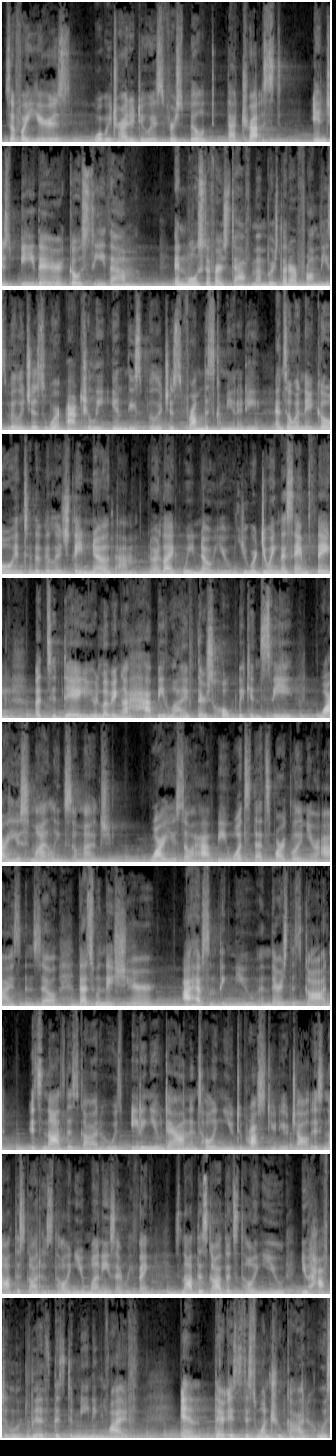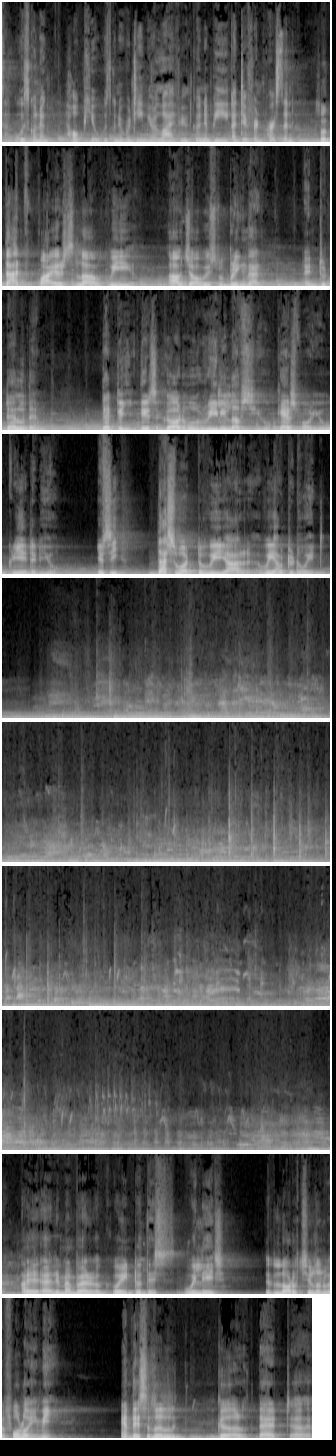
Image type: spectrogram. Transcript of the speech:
So for years, what we try to do is first build that trust and just be there, go see them. And most of our staff members that are from these villages were actually in these villages from this community. And so when they go into the village, they know them they're like, we know you. You were doing the same thing, but today you're living a happy life. There's hope we can see. Why are you smiling so much? Why are you so happy? What's that sparkle in your eyes? And so that's when they share, I have something new, and there's this God. It's not this God who is beating you down and telling you to prostitute your child. It's not this God who's telling you money is everything. It's not this God that's telling you you have to live this demeaning life and there is this one true God who is who is going to help you, who's going to redeem your life. You're going to be a different person. So that fires love. We, our job is to bring that and to tell them that there's a God who really loves you, who cares for you, who created you. You see, that's what we are. We have to do it. I, I remember going to this village, a lot of children were following me. And this little girl, that uh,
